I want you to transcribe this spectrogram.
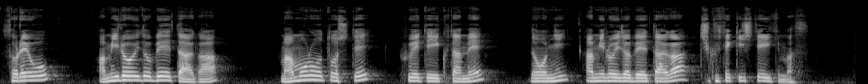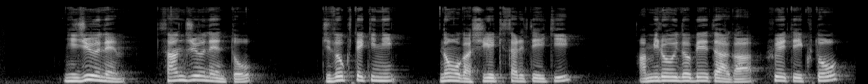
それをアミロイド β が守ろうとして増えていくため、脳にアミロイド β が蓄積していきます。20年、30年と持続的に脳が刺激されていき、アミロイド β が増えていくと、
